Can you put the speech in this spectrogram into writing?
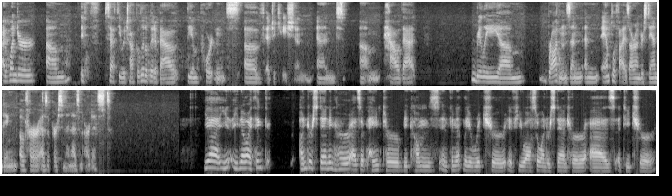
I wonder um, if Seth, you would talk a little bit about the importance of education and um, how that really um, broadens and, and amplifies our understanding of her as a person and as an artist. Yeah, you, you know, I think understanding her as a painter becomes infinitely richer if you also understand her as a teacher.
